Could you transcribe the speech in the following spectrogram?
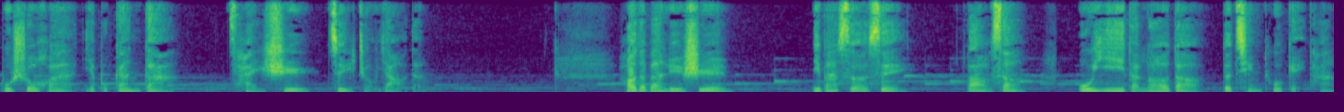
不说话也不尴尬，才是最重要的。好的伴侣是，你把琐碎、牢骚、无意义的唠叨都倾吐给他，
